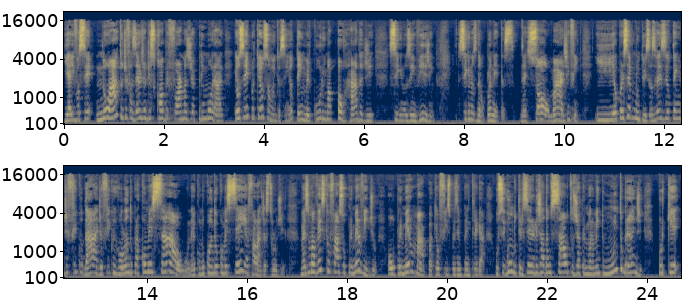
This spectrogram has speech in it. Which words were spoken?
E aí você, no ato de fazer, já descobre formas de aprimorar. Eu sei porque eu sou muito assim. Eu tenho Mercúrio e uma porrada de signos em Virgem signos não, planetas, né? Sol, Marte, enfim. E eu percebo muito isso. Às vezes eu tenho dificuldade, eu fico enrolando para começar algo, né? Como quando eu comecei a falar de astrologia. Mas uma vez que eu faço o primeiro vídeo ou o primeiro mapa que eu fiz, por exemplo, para entregar, o segundo, o terceiro, eles já dão saltos de aprimoramento muito grande, porque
